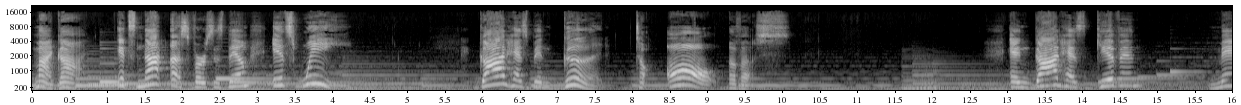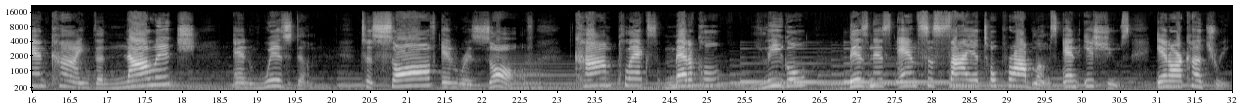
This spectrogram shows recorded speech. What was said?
My God. It's not us versus them, it's we. God has been good to all of us. And God has given mankind the knowledge and wisdom to solve and resolve complex medical, legal, business, and societal problems and issues in our country.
